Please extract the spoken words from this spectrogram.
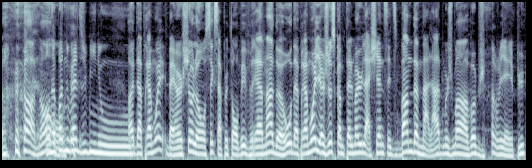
ah non. On n'a pas de nouvelles du minou. Ah, D'après moi, ben un chat, là, on sait que ça peut tomber vraiment de haut. D'après moi, il a juste comme tellement eu la chienne, c'est du bande de malades. Moi, je m'en vais puis je reviens plus.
